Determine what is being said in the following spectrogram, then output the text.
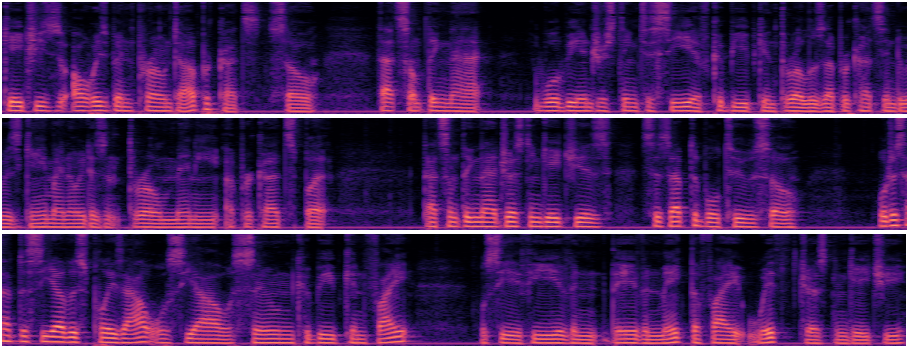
Gaethje's always been prone to uppercuts. So that's something that will be interesting to see if Khabib can throw those uppercuts into his game. I know he doesn't throw many uppercuts, but that's something that Justin Gaethje is susceptible to. So we'll just have to see how this plays out. We'll see how soon Khabib can fight. We'll see if he even they even make the fight with Justin Gaethje.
